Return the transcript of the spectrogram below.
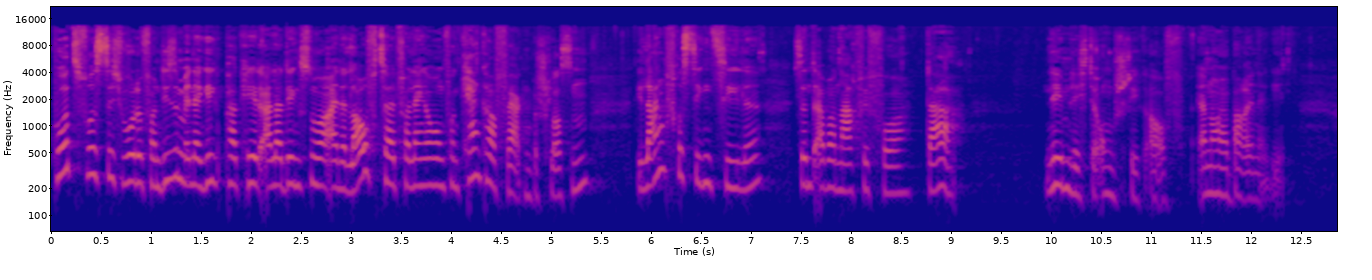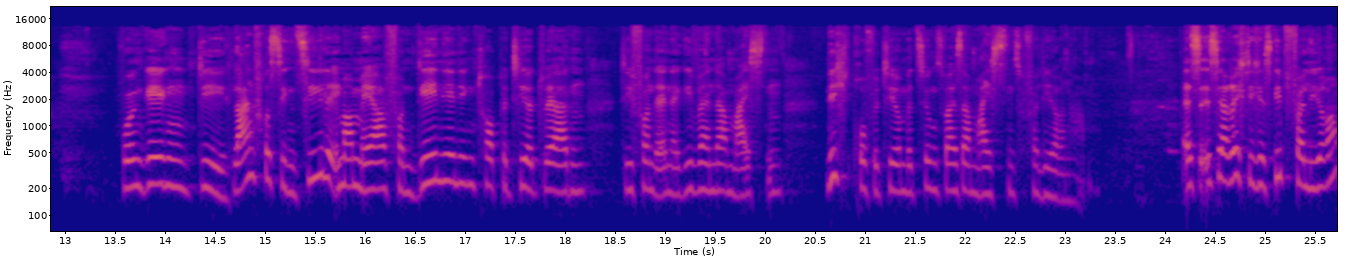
Kurzfristig wurde von diesem Energiepaket allerdings nur eine Laufzeitverlängerung von Kernkraftwerken beschlossen. Die langfristigen Ziele sind aber nach wie vor da, nämlich der Umstieg auf erneuerbare Energien. Wohingegen die langfristigen Ziele immer mehr von denjenigen torpediert werden, die von der Energiewende am meisten nicht profitieren bzw. am meisten zu verlieren haben. Es ist ja richtig, es gibt Verlierer.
